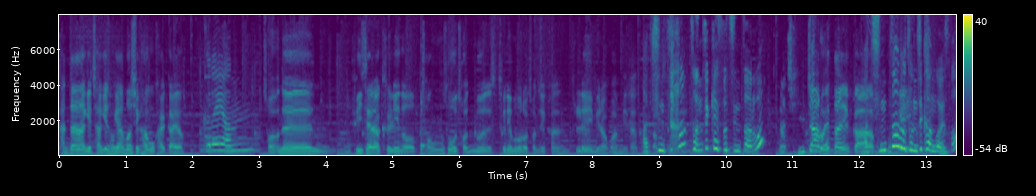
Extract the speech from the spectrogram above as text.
간단하게 자기소개 한 번씩 하고 갈까요? 그래요. 저는 비세라 클린업 청소 전문 스트리머로 전직하는 플레임이라고 합니다. 아 진짜? 전직했어 진짜로? 나 진짜로 했다니까. 아 진짜로 공포 게임- 전직한 거였어?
